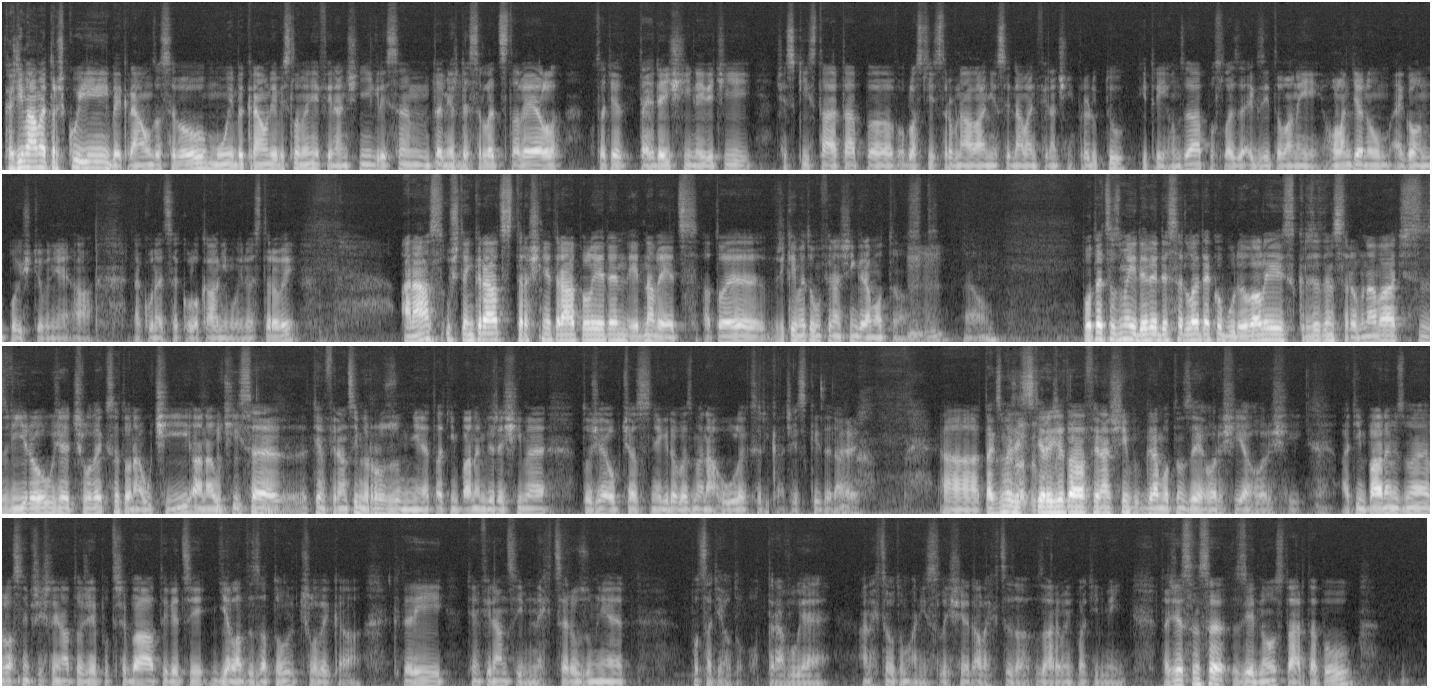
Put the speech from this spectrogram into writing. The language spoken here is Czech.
každý máme trošku jiný background za sebou. Můj background je vysloveně finanční, kdy jsem téměř 10 let stavěl v podstatě tehdejší největší český startup eh, v oblasti srovnávání a sjednávání finančních produktů, Chytrý Honza, posléze exitovaný Holandianům, Egon, pojišťovně a nakonec jako lokálnímu investorovi. A nás už tenkrát strašně trápil jeden, jedna věc, a to je, říkejme tomu, finanční gramotnost. Mm-hmm. Jo. Poté, co jsme ji 9-10 let jako budovali skrze ten srovnavač s vírou, že člověk se to naučí a naučí se těm financím rozumět a tím pádem vyřešíme to, že občas někdo vezme na hůl, jak se říká česky teda, Hej a, tak jsme zjistili, že ta finanční gramotnost je horší a horší. A tím pádem jsme vlastně přišli na to, že je potřeba ty věci dělat za toho člověka, který těm financím nechce rozumět, v podstatě ho to otravuje a nechce o tom ani slyšet, ale chce za, zároveň platit méně. Takže jsem se z jednoho startupu,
